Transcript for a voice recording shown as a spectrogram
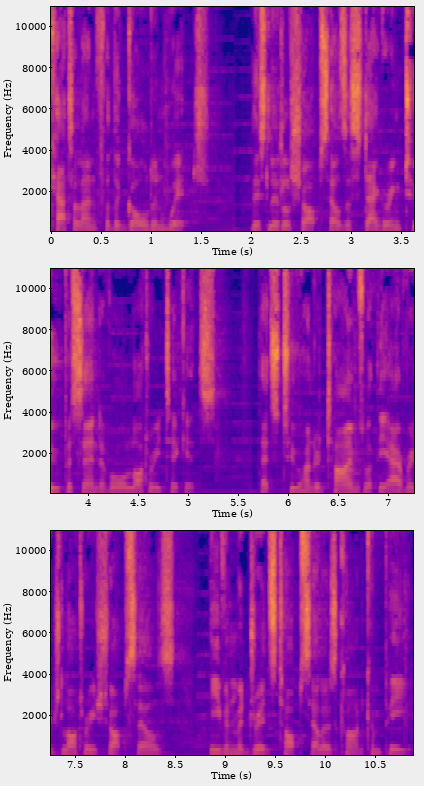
Catalan for the Golden Witch. This little shop sells a staggering 2% of all lottery tickets. That's 200 times what the average lottery shop sells. Even Madrid's top sellers can't compete.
